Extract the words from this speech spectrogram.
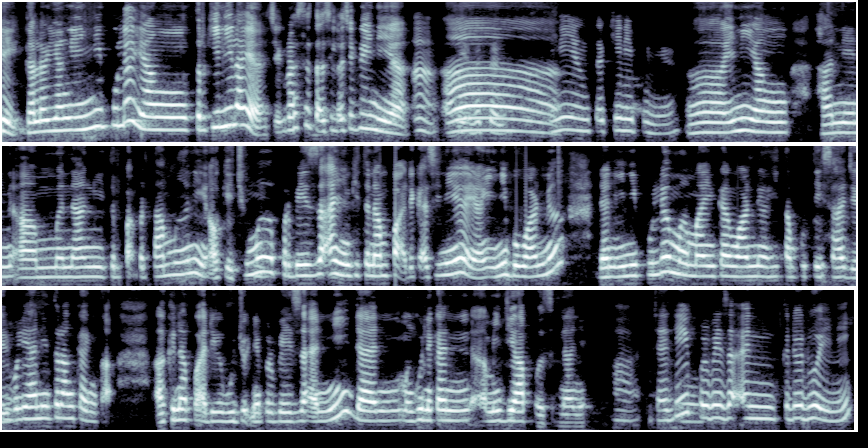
Okey, kalau yang ini pula yang terkini lah ya. Cikgu rasa tak silap cikgu ini ya. ah, ya, betul. Ah. Ini yang terkini punya. Ah, ini yang Hanin uh, menangi tempat pertama ni. Okey, cuma perbezaan yang kita nampak dekat sini ya, yang ini berwarna dan ini pula memainkan warna hitam putih sahaja. Hmm. Boleh Hanin terangkan tak? Uh, kenapa ada wujudnya perbezaan ni dan menggunakan uh, media apa sebenarnya? Ah, jadi Oh. perbezaan kedua-dua ini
